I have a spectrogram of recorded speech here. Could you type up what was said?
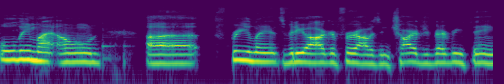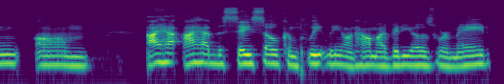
fully my own uh freelance videographer. I was in charge of everything. Um I had I had the say so completely on how my videos were made.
